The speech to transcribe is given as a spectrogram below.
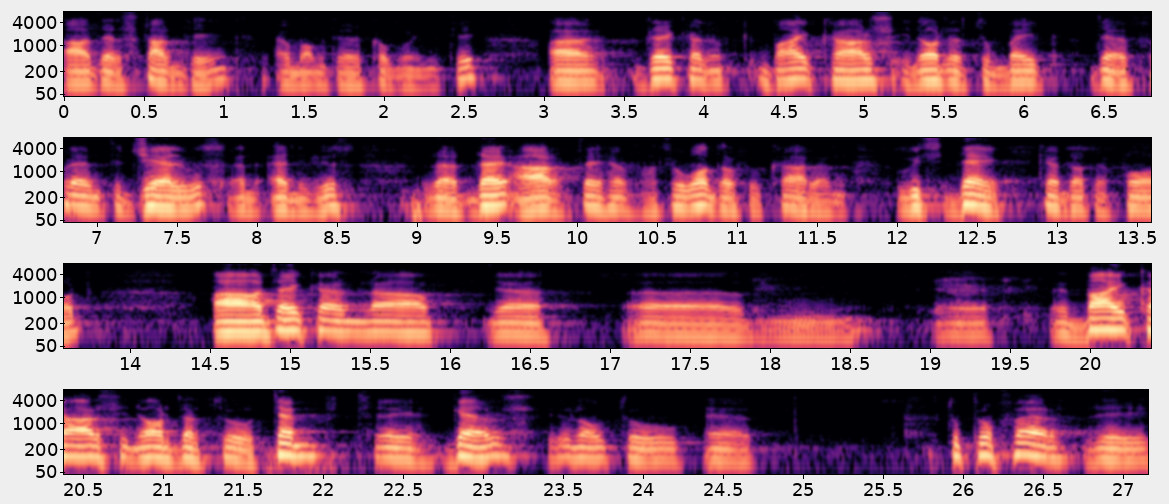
uh, their standing among their community. Uh, they can buy cars in order to make their friends jealous and envious that they are, they have such a wonderful car and which they cannot afford. Uh, they can uh, uh, uh, buy cars in order to tempt girls, you know, to to prefer the,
